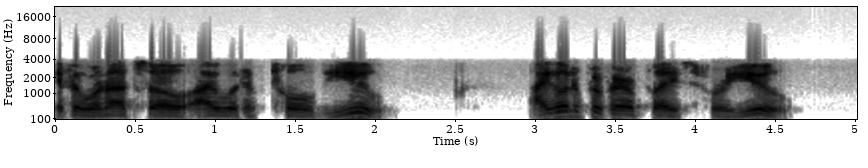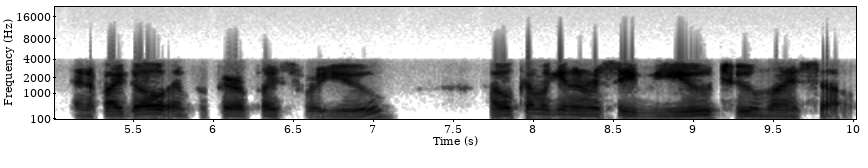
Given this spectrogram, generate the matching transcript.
If it were not so, I would have told you. I go to prepare a place for you. And if I go and prepare a place for you, I will come again and receive you to myself.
